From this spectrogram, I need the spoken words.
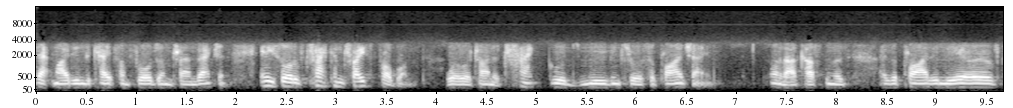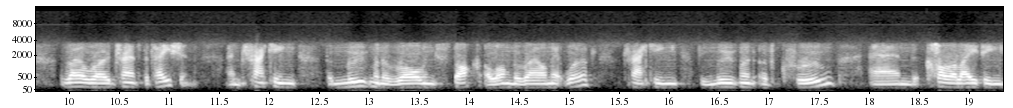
that might indicate some fraudulent transaction. Any sort of track and trace problem where we're trying to track goods moving through a supply chain. One of our customers has applied in the area of railroad transportation and tracking the movement of rolling stock along the rail network, tracking the movement of crew and correlating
